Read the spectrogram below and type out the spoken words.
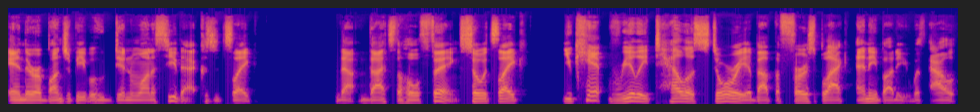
and there are a bunch of people who didn't want to see that because it's like that that's the whole thing. So it's like you can't really tell a story about the first black anybody without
